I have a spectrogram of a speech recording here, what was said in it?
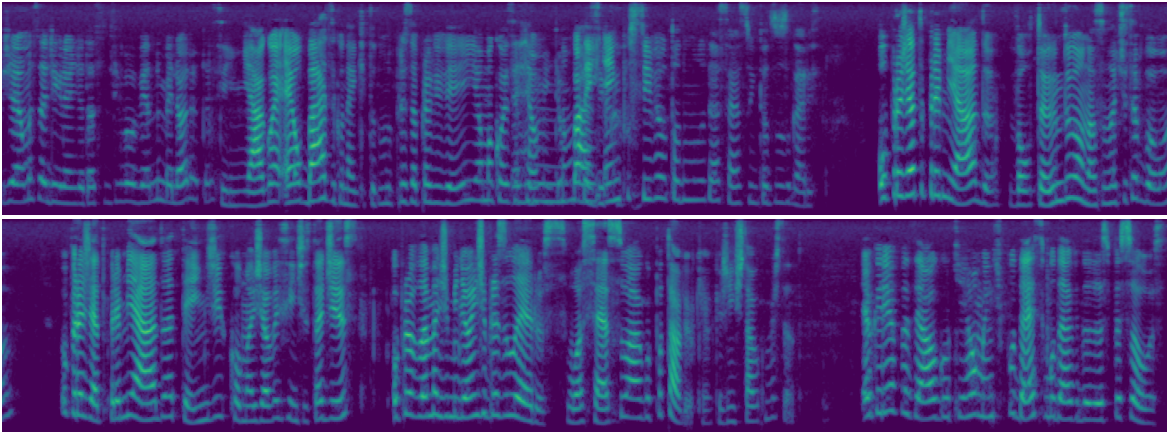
já é uma cidade grande, já tá se desenvolvendo melhor até. Sim, e a água é o básico, né? Que todo mundo precisa pra viver e é uma coisa É que realmente o não tem. É impossível todo mundo ter acesso em todos os lugares. O projeto premiado, voltando à nossa notícia boa, o projeto premiado atende, como a jovem cientista diz, o problema de milhões de brasileiros, o acesso à água potável, que é o que a gente estava conversando. Eu queria fazer algo que realmente pudesse mudar a vida das pessoas.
